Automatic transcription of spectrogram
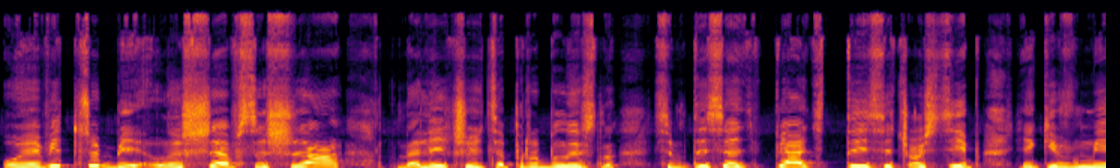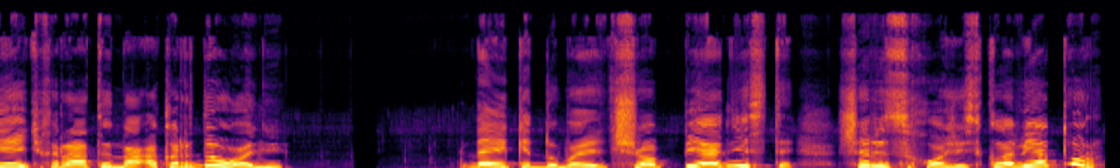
Уявіть собі, лише в США налічується приблизно 75 тисяч осіб, які вміють грати на акордеоні. Деякі думають, що піаністи через схожість клавіатур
